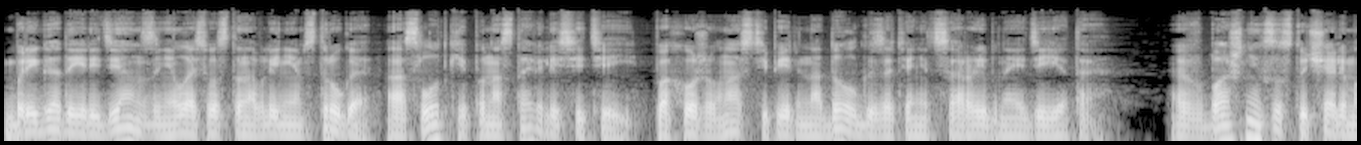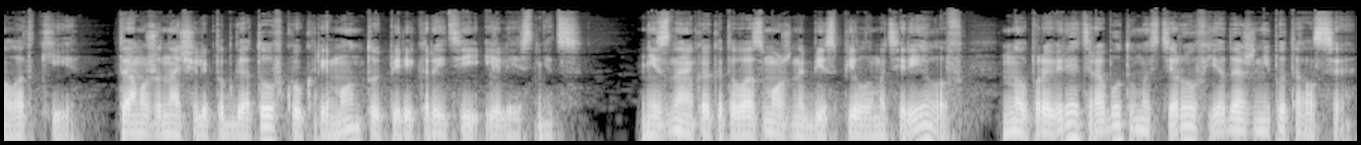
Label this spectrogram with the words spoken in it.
Бригада «Иридиан» занялась восстановлением струга, а с лодки понаставили сетей. Похоже, у нас теперь надолго затянется рыбная диета. В башнях застучали молотки. Там уже начали подготовку к ремонту перекрытий и лестниц. Не знаю, как это возможно без пиломатериалов, но проверять работу мастеров я даже не пытался.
